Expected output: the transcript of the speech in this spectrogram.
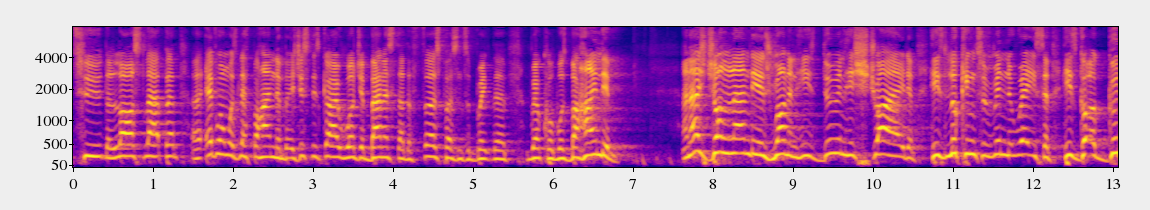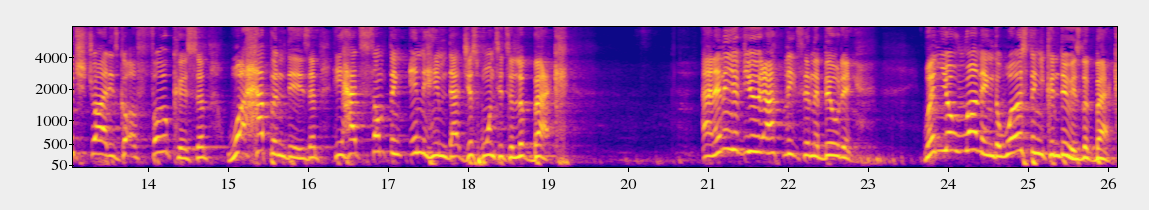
to the last lap, uh, everyone was left behind him, but it's just this guy, Roger Bannister, the first person to break the record, was behind him. And as John Landy is running, he's doing his stride. He's looking to win the race. He's got a good stride. He's got a focus. What happened is he had something in him that just wanted to look back. And any of you athletes in the building, when you're running, the worst thing you can do is look back.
